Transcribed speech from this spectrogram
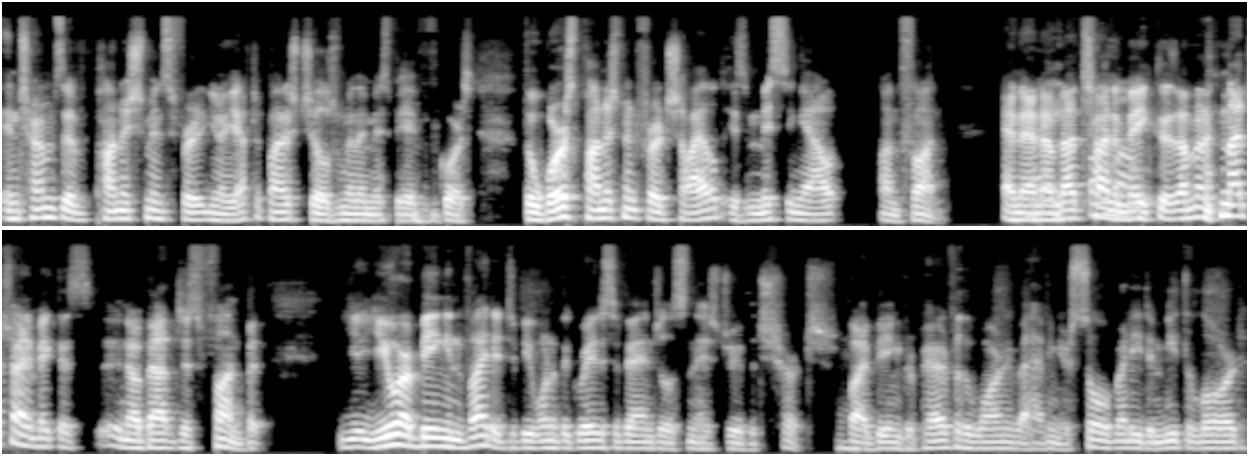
in terms of punishments for you know you have to punish children when they misbehave of mm-hmm. course. The worst punishment for a child is missing out on fun. And and right, i'm not trying to make this i'm not trying to make this you know about just fun but you, you are being invited to be one of the greatest evangelists in the history of the church yeah. by being prepared for the warning by having your soul ready to meet the lord.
